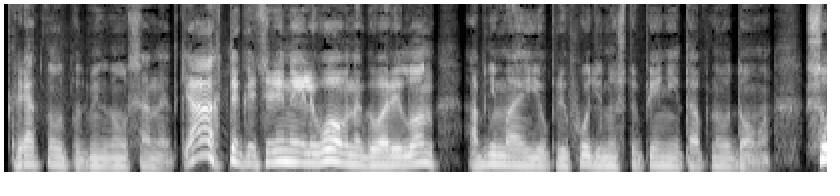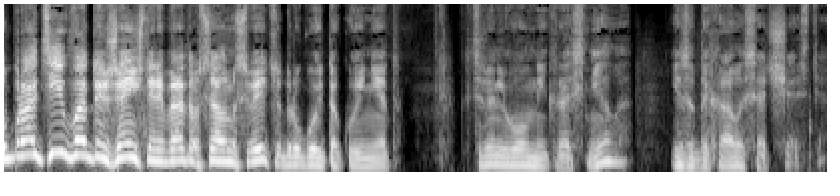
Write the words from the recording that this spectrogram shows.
крякнул и подмигнул Санетке. «Ах ты, Катерина Львовна!» — говорил он, обнимая ее при входе на ступени этапного дома. «Супротив этой женщины, ребята, в целом свете другой такой нет». Катерина Львовна и краснела, и задыхалась от счастья.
